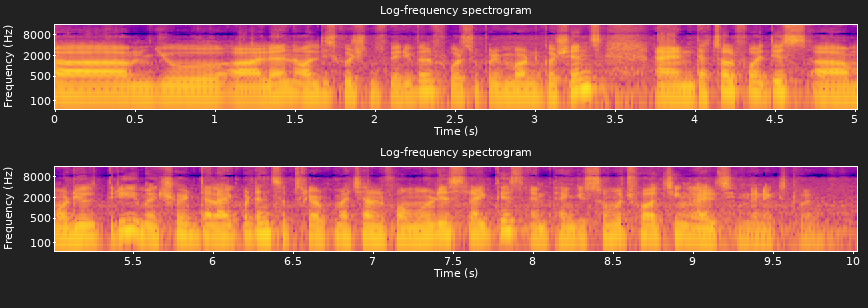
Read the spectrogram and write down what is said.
um, you uh, learn all these questions very well four super important questions and that's all for this uh, module 3 make sure hit the like button subscribe to my channel for more videos like this and thank you so much for watching. I'll see you in the next one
